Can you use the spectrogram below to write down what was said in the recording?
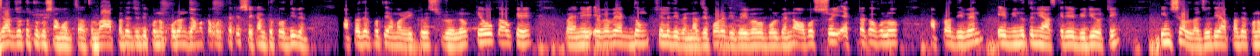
যার যতটুকু সামর্থ্য আছে বা আপনাদের যদি কোনো পুরান জামা কাপড় থাকে সেখান থেকেও দিবেন। আপনাদের প্রতি আমার রিকোয়েস্ট রইল, কেউ কাউকে মানে এভাবে একদম ফেলে দিবেন না যে পরে দিবে, এইভাবে বলবেন না। অবশ্যই এক টাকা হলো আপনারা দিবেন এই মিনুতে নিয়ে আজকের এই ভিডিওটি। ইনশাল্লাহ যদি আপনাদের কোনো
